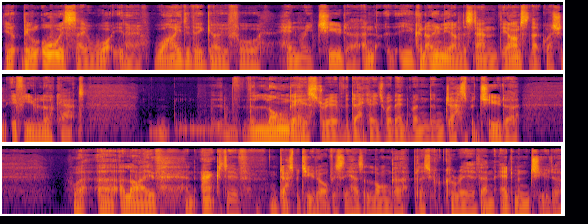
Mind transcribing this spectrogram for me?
people always say, "What you know? Why did they go for Henry Tudor?" And you can only understand the answer to that question if you look at the longer history over the decades when Edmund and Jasper Tudor were uh, alive and active. Jasper Tudor obviously has a longer political career than Edmund Tudor.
